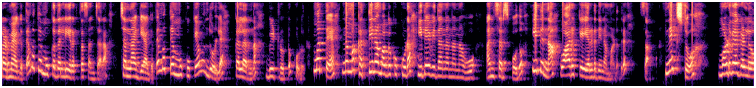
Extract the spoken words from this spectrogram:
ಕಡಿಮೆ ಆಗುತ್ತೆ, ಮತ್ತು ಮುಖದಲ್ಲಿ ರಕ್ತ ಸಂಚಾರ ಚೆನ್ನಾಗಿ ಆಗುತ್ತೆ, ಮತ್ತು ಮುಖಕ್ಕೆ ಒಂದು ಒಳ್ಳೆ ಕಲರ್ನ ಬೀಟ್ರೂಟು ಕೊಡು ಮತ್ತು ನಮ್ಮ ಕತ್ತಿನ ಭಾಗಕ್ಕೂ ಕೂಡ ಇದೇ ವಿಧಾನನ ನಾವು ಅನುಸರಿಸ್ಬೋದು. ಇದನ್ನ ವಾರಕ್ಕೆ ಎರಡು ದಿನ ಮಾಡಿದ್ರೆ ಸಾಕು. ನೆಕ್ಸ್ಟು ಮೊಡವೆಗಳು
